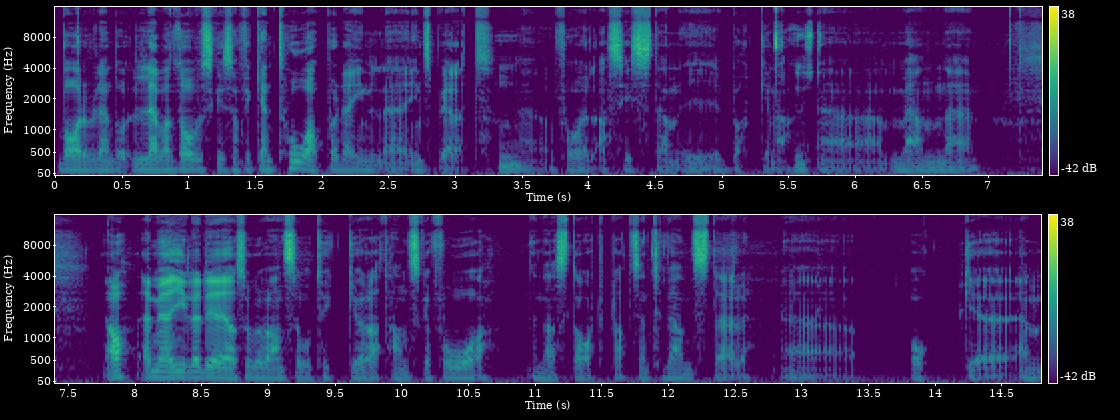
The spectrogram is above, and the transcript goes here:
var det väl ändå Lewandowski som fick en tå på det där in, eh, inspelet Mm. eh, och får väl assisten i böckerna. Eh, Men ja, men jag gillar det jag såg av Anso och tycker att han ska få den där startplatsen till vänster och en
